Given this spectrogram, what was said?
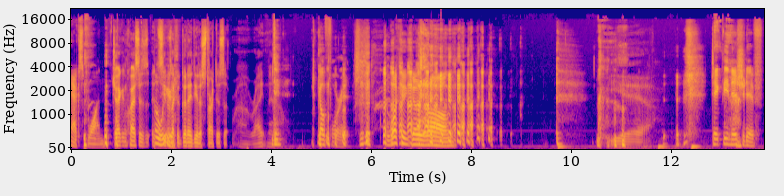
X one. Dragon Quest is. It Oh, seems weird. like a good idea to start this uh, right now. Go for it. what could go wrong? yeah. Take the initiative.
